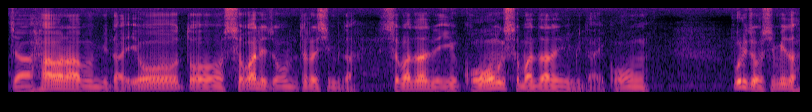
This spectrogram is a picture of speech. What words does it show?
자, 하원합입니다. 요 또 서반이 조금 들으십니다. 서반자는 이 공 서반자는입니다. 공 뿌리 좋습니다.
